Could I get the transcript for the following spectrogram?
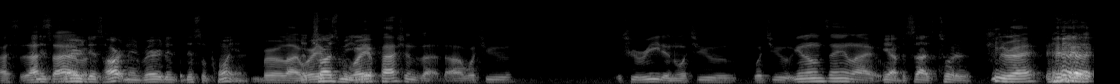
that's And it's sad, very disheartening, very dis- disappointing. bro. Like, where trust your, me, where yeah. your passions at, dog? What you what you reading? What you what you you know what I'm saying? Like, Yeah, besides Twitter. right, and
